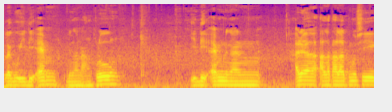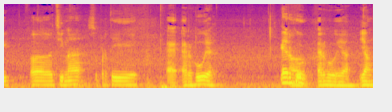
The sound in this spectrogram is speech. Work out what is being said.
lagu EDM dengan angklung EDM dengan ada alat-alat musik uh, Cina seperti eh, erhu ya Erhu. Uh, erhu ya yang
